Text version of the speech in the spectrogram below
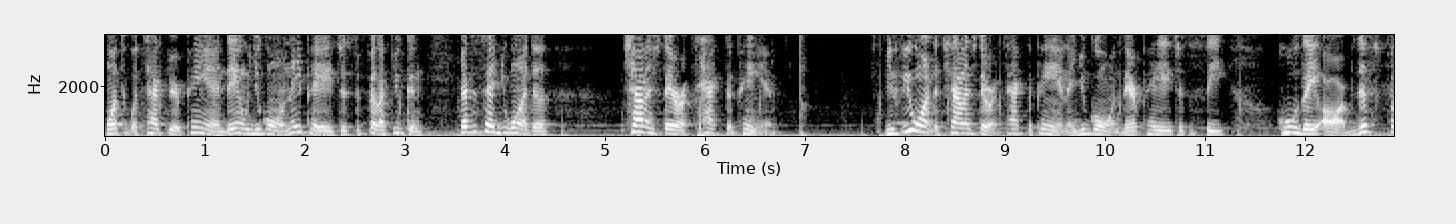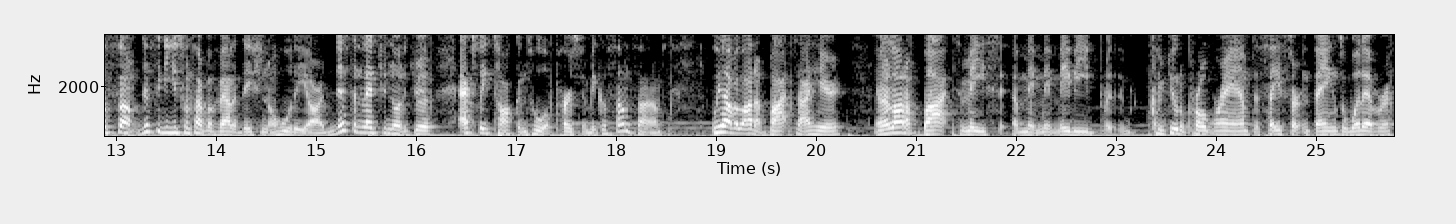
want to attack your opinion. Then when you go on their page, just to feel like you can, that just said you want to challenge their attacked opinion. If you want to challenge their attacked opinion and you go on their page just to see who they are, just for some, just to give you some type of validation on who they are, just to let you know that you're actually talking to a person. Because sometimes we have a lot of bots out here and a lot of bots may, may, maybe computer programs to say certain things or whatever.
